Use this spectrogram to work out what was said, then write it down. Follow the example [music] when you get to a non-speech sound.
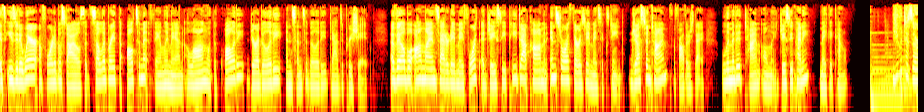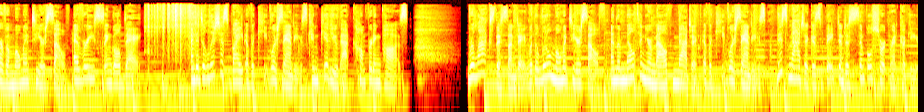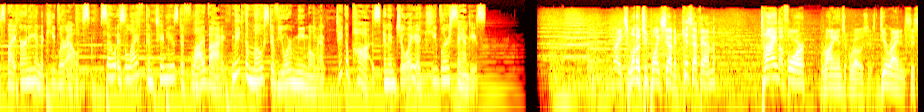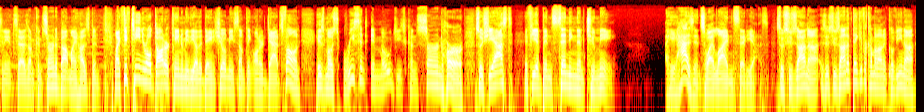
It's easy to wear, affordable styles that celebrate the ultimate family man, along with the quality, durability, and sensibility dads appreciate. Available online Saturday, May 4th at jcp.com and in store Thursday, May 16th, just in time for Father's Day. Limited time only. JCPenney, make it count. You deserve a moment to yourself every single day. And a delicious bite of a Keebler Sandies can give you that comforting pause. [sighs] Relax this Sunday with a little moment to yourself and the melt in your mouth magic of a Keebler Sandies. This magic is baked into simple shortbread cookies by Ernie and the Keebler Elves. So as life continues to fly by, make the most of your me moment. Take a pause and enjoy a Keebler Sandies. All right, it's 102.7 Kiss FM. Time for Ryan's Roses. Dear Ryan and Sisanie, it says, I'm concerned about my husband. My 15 year old daughter came to me the other day and showed me something on her dad's phone. His most recent emojis concerned her, so she asked if he had been sending them to me. He hasn't, so I lied and said yes. So, Susanna, Susanna? Thank you for coming on in Covina.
